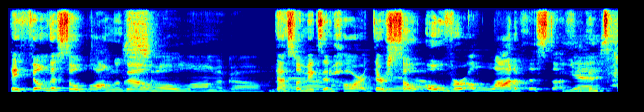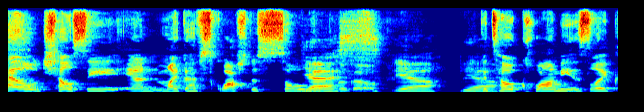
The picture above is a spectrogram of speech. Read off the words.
they filmed this so long ago. So long ago. That's what makes it hard. They're so over a lot of this stuff. You can tell Chelsea and Micah have squashed this so Yes. long ago. Yeah. Yeah. You can tell Kwame is like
